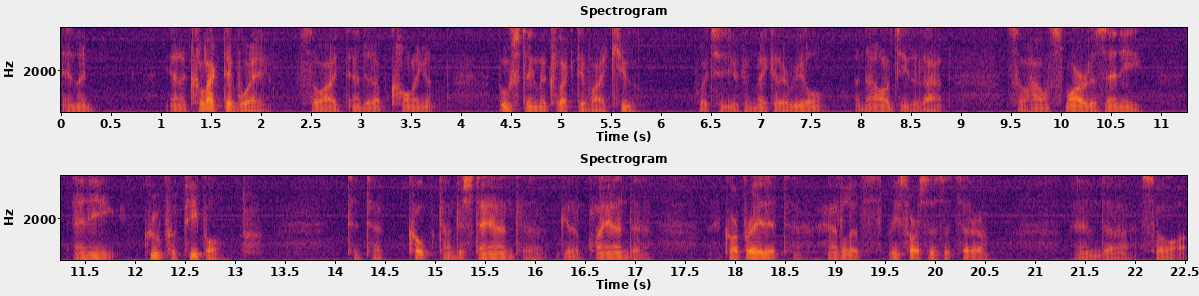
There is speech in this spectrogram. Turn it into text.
in a, in a collective way. So I ended up calling it boosting the collective IQ, which you can make it a real analogy to that. So how smart is any, any group of people to, to cope, to understand, to get a plan, to incorporate it, to handle its resources, etc. And uh, so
